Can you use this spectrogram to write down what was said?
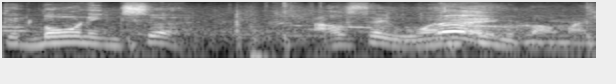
Good morning, sir. I'll say one Hey. thing about my...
